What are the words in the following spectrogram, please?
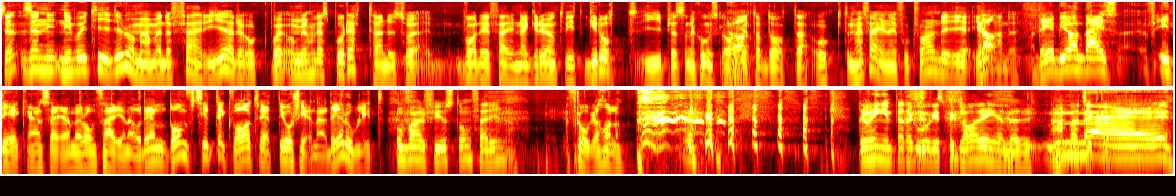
Sen, sen ni, ni, var ju tidigare med att använda färger och om jag har läst på rätt här nu så var det färgerna grönt, vitt, grått i presentationslagret ja. av data och de här färgerna är fortfarande gällande. Ja, det är Björn Bergs idé kan jag säga med de färgerna och den, de sitter kvar 30 år senare. Det är roligt. Och varför just de färgerna? Fråga honom. Det var ingen pedagogisk förklaring? Eller han bara Nej.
